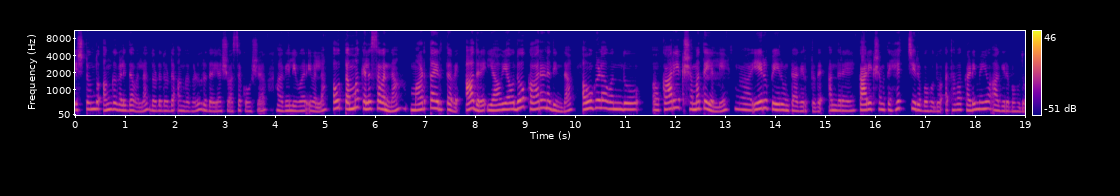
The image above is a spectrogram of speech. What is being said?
ಎಷ್ಟೊಂದು ಅಂಗಗಳಿದ್ದಾವಲ್ಲ, ದೊಡ್ಡ ದೊಡ್ಡ ಅಂಗಗಳು, ಹೃದಯ, ಶ್ವಾಸಕೋಶ, ಹಾಗೆ ಲಿವರ್ ಇವೆಲ್ಲ, ಅವು ತಮ್ಮ ಕೆಲಸವನ್ನ ಮಾಡ್ತಾ ಇರ್ತವೆ. ಆದರೆ ಯಾವ್ಯಾವುದೋ ಕಾರಣದಿಂದ ಅವುಗಳ ಒಂದು ಕಾರ್ಯಕ್ಷಮತೆಯಲ್ಲಿ ಏರುಪೇರು ಉಂಟಾಗಿರ್ತದೆ. ಅಂದರೆ ಕಾರ್ಯಕ್ಷಮತೆ ಹೆಚ್ಚಿರಬಹುದು ಅಥವಾ ಕಡಿಮೆಯೂ ಆಗಿರಬಹುದು.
